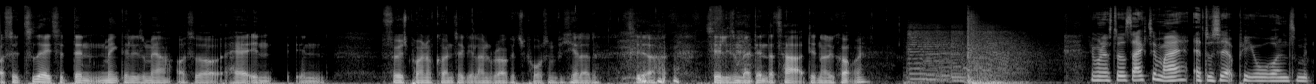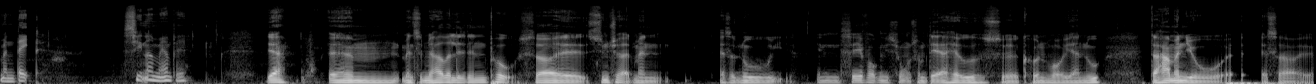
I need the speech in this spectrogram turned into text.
at sætte tid af til den mængde, der ligesom er, og så have en, en first point of contact, eller en rocket support, som vi kalder det, til at, til at ligesom være den, der tager det, når det kommer. Ikke? Jonas, du har sagt til mig, at du ser PO-rollen som et mandat. Sig noget mere om det. Ja, øhm, men som jeg havde været lidt inde på, så øh, synes jeg, at man, altså nu i en safe-organisation, som det er herude hos øh, kunden, hvor vi er nu, der har man jo øh, altså øh,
